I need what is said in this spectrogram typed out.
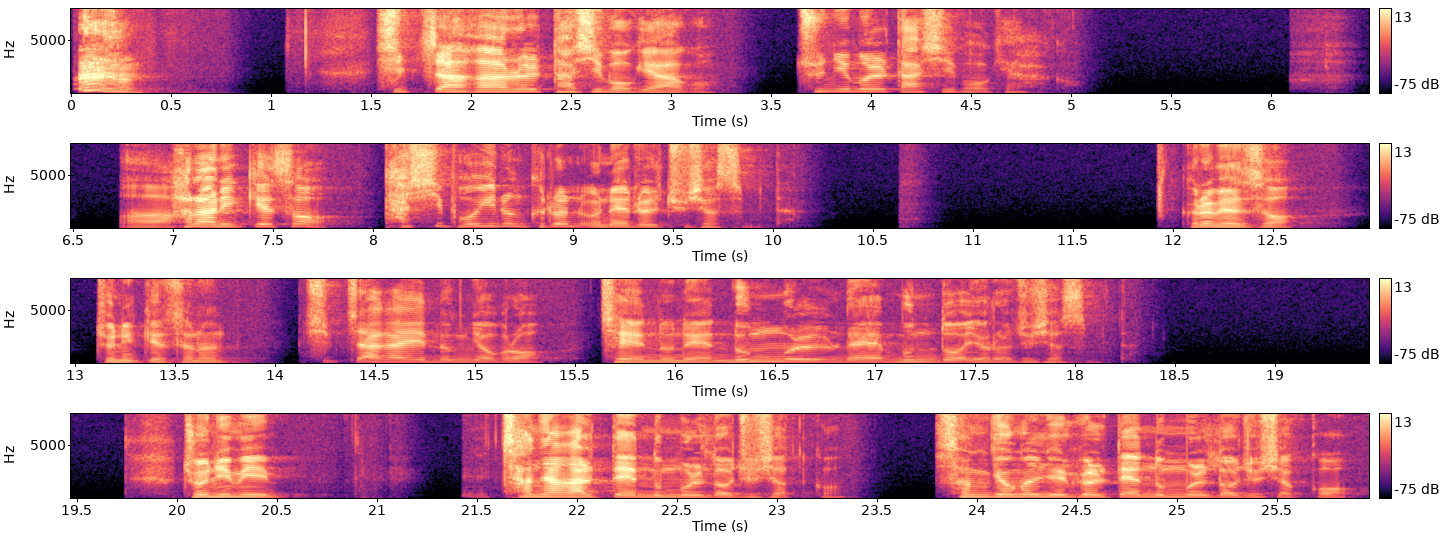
십자가를 다시 보게 하고 주님을 다시 보게 하고 어, 하나님께서 다시 보이는 그런 은혜를 주셨습니다. 그러면서 주님께서는 십자가의 능력으로 제 눈에 눈물의 문도 열어 주셨습니다. 주님이 찬양할 때 눈물도 주셨고 성경을 읽을 때 눈물도 주셨고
